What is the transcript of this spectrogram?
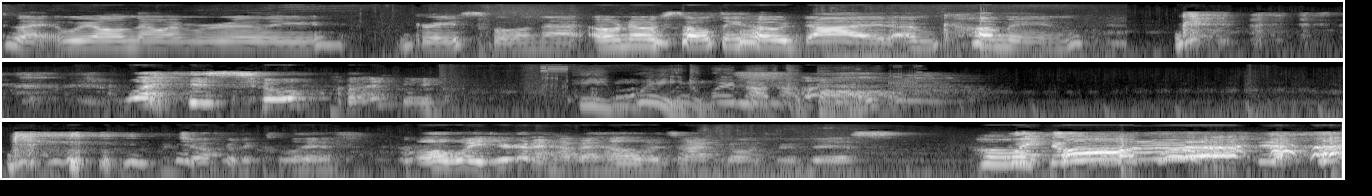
'Cause I, we all know I'm really graceful in that. Oh no, Salty Ho died. I'm coming. What is so funny? Hey, wait, we're not the ball. Watch out for the cliff. Oh wait, you're gonna have a hell of a time going through this. oh, Wait, no!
